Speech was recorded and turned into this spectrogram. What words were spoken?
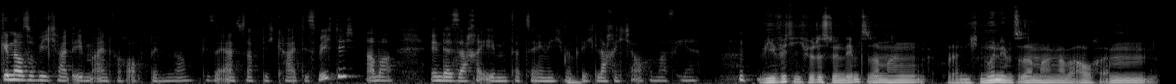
genauso wie ich halt eben einfach auch bin. Ne? Diese Ernsthaftigkeit die ist wichtig, aber in der Sache eben tatsächlich wirklich lache ich auch immer viel. Wie wichtig würdest du in dem Zusammenhang, oder nicht nur in dem Zusammenhang, aber auch ähm,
